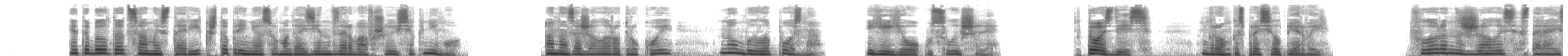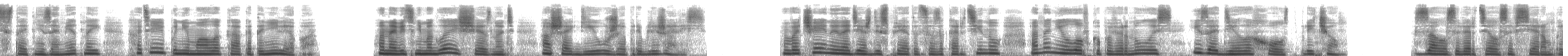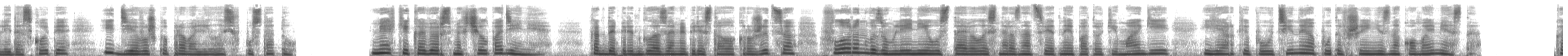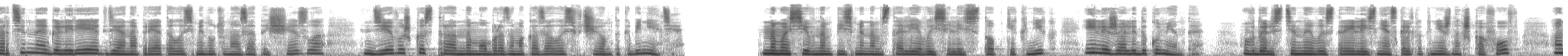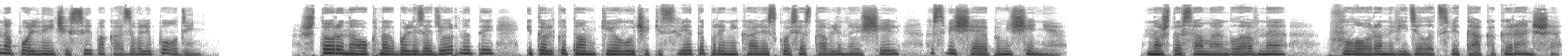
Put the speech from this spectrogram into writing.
Это был тот самый старик, что принес в магазин взорвавшуюся книгу. Она зажала рот рукой, но было поздно. Ее услышали. «Кто здесь?» — громко спросил первый. Флоренс сжалась, стараясь стать незаметной, хотя и понимала, как это нелепо. Она ведь не могла исчезнуть, а шаги уже приближались. В отчаянной надежде спрятаться за картину, она неловко повернулась и задела холст плечом. Зал завертелся в сером калейдоскопе, и девушка провалилась в пустоту. Мягкий ковер смягчил падение — когда перед глазами перестало кружиться, Флорен в изумлении уставилась на разноцветные потоки магии, яркой паутины, опутавшие незнакомое место. Картинная галерея, где она пряталась минуту назад, исчезла, девушка странным образом оказалась в чьем-то кабинете. На массивном письменном столе высились стопки книг и лежали документы. Вдоль стены выстроились несколько книжных шкафов, а напольные часы показывали полдень. Шторы на окнах были задернуты, и только тонкие лучики света проникали сквозь оставленную щель, освещая помещение. Но что самое главное, Флоран видела цвета, как и раньше.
